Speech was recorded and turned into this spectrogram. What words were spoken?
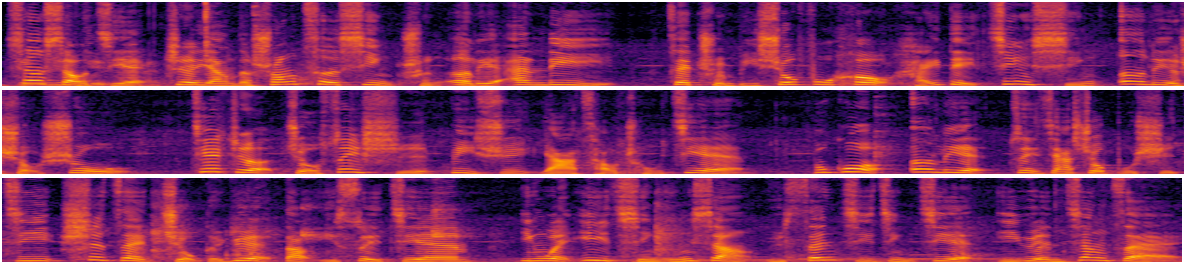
像小杰这样的双侧性唇腭裂案例，在唇鼻修复后还得进行腭裂手术，接着九岁时必须牙槽重建。不过恶劣最佳修补时机是在九个月到一岁间，因为疫情影响与三级警戒，医院降载。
